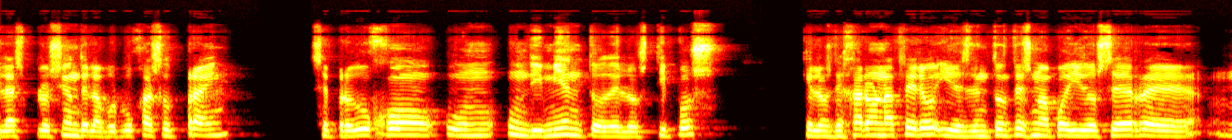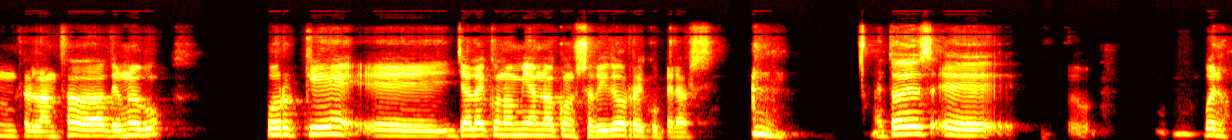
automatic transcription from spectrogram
la explosión de la burbuja subprime se produjo un hundimiento de los tipos que los dejaron a cero y desde entonces no ha podido ser eh, relanzada de nuevo porque eh, ya la economía no ha conseguido recuperarse. Entonces, bueno,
